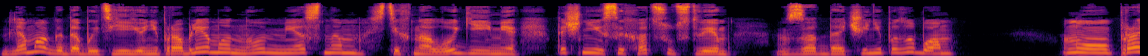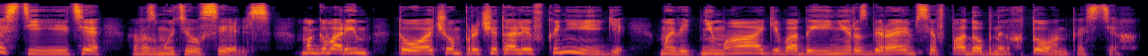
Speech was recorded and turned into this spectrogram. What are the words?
Для мага добыть ее не проблема, но местным, с технологиями, точнее с их отсутствием, задача не по зубам. «Ну, простите», — возмутился Эльс. «Мы говорим то, о чем прочитали в книге. Мы ведь не маги воды и не разбираемся в подобных тонкостях».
